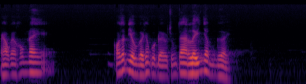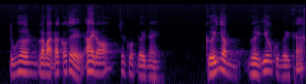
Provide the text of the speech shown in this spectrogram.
Bài học ngày hôm nay có rất nhiều người trong cuộc đời của chúng ta lấy nhầm người. Đúng hơn là bạn đã có thể ai đó trên cuộc đời này cưới nhầm người yêu của người khác,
